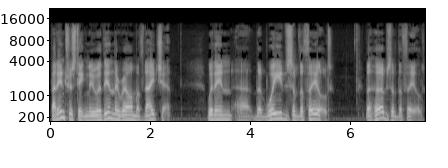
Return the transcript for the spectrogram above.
But interestingly, within the realm of nature, within uh, the weeds of the field, the herbs of the field,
